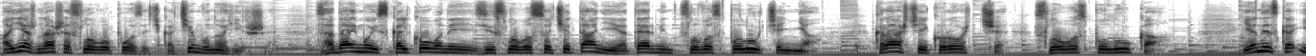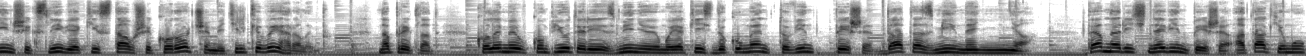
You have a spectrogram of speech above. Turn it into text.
А є ж наше слово позичка, чим воно гірше. Згадаймо і скалькований зі словосочетання термін словосполучення. Краще й коротше словосполука. Є низка інших слів, які, ставши коротшими, тільки виграли б. Наприклад, коли ми в комп'ютері змінюємо якийсь документ, то він пише дата змінення. Певна річ, не він пише, а так йому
